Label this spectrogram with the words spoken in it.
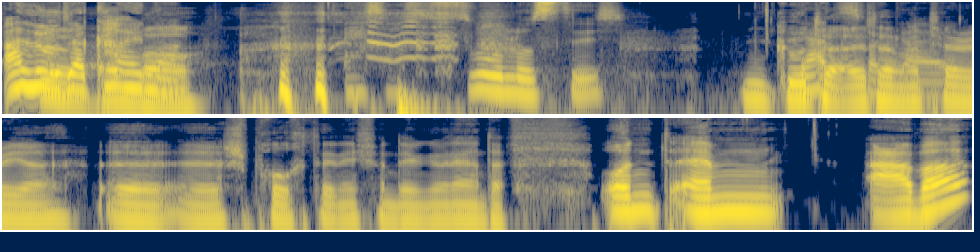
Alle oder keiner. Es war so lustig. Ein guter ja, alter Materia-Spruch, äh, äh, den ich von dem gelernt habe. Und ähm, aber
